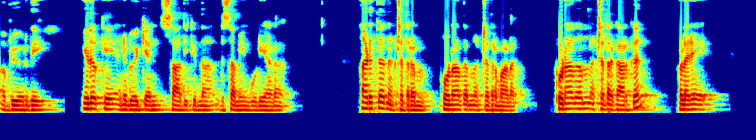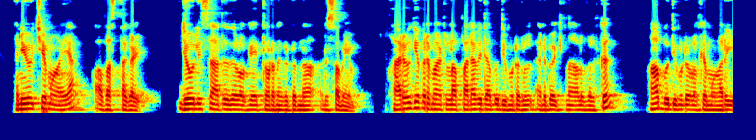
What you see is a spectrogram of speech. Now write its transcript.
അഭിവൃദ്ധി ഇതൊക്കെ അനുഭവിക്കാൻ സാധിക്കുന്ന ഒരു സമയം കൂടിയാണ്. അടുത്ത നക്ഷത്രം പൂണാതം നക്ഷത്രമാണ്. പൂണാതം നക്ഷത്രക്കാർക്ക് വളരെ അനുയോജ്യമായ അവസ്ഥകൾ ജോലി സാധ്യതകളൊക്കെ തുറന്നു കിട്ടുന്ന ഒരു സമയം. ആരോഗ്യപരമായിട്ടുള്ള പലവിധ ബുദ്ധിമുട്ടുകൾ അനുഭവിക്കുന്ന ആളുകൾക്ക് ആ ബുദ്ധിമുട്ടുകളൊക്കെ മാറി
